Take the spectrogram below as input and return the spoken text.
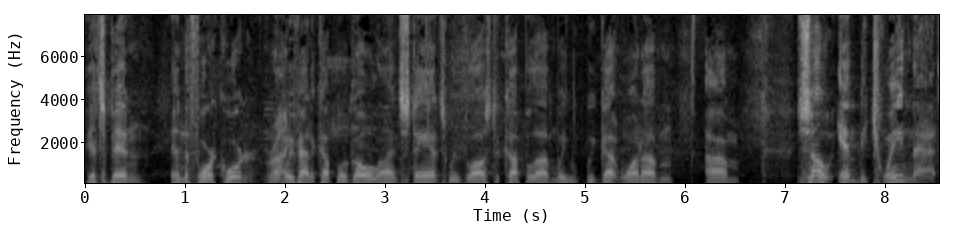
it's been in the fourth quarter. Right. We've had a couple of goal line stands. We've lost a couple of them. We we got one of them. Um, so in between that,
